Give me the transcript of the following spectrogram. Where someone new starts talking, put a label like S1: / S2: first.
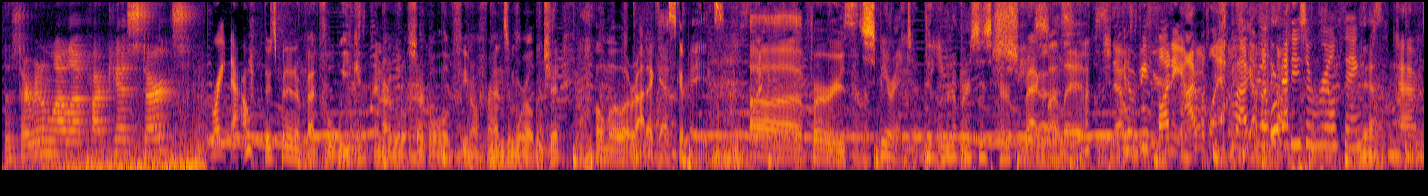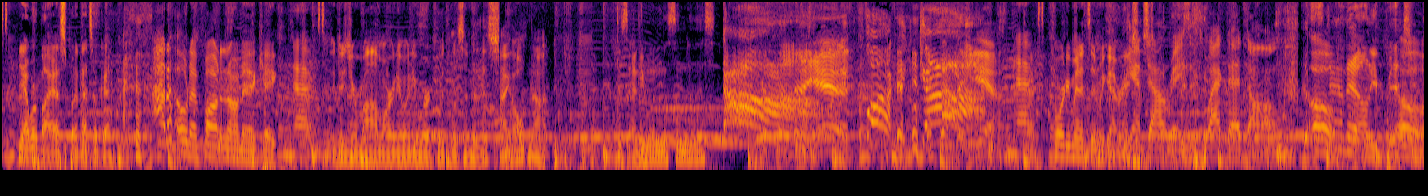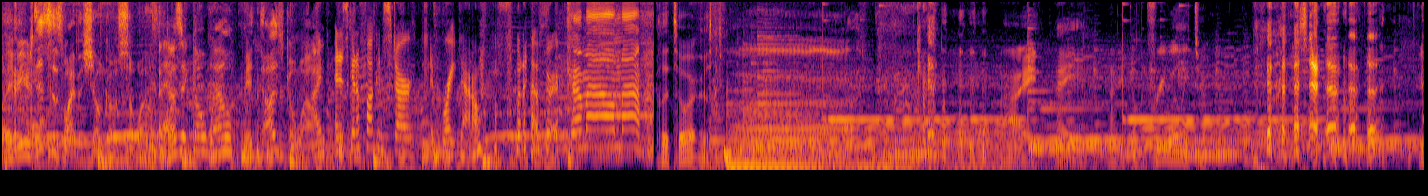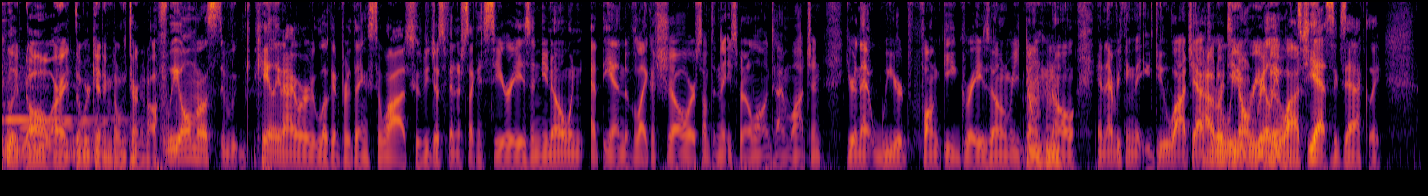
S1: The Thurman and Lala podcast starts.
S2: right now.
S3: There's been an eventful week in our little circle of, you know, friends and world and shit.
S4: homoerotic escapades.
S5: Uh, furries.
S6: Spirit, the universe's herpes.
S5: Smack my lips.
S2: It would be funny. I would laugh. I feel like these are real things.
S4: Yeah.
S3: Yeah, we're biased, but that's okay.
S5: Idaho that farted on that cake.
S3: Does your mom or anyone you work with listen to this? I hope not.
S7: Does anyone listen to this?
S5: Yeah. Fuck. God. Yeah. 40 minutes in, we got raised.
S4: Camp
S5: racist.
S4: down, raises, whack that dong.
S5: Oh. Oh, if you
S8: This is why the show goes so well.
S3: Does it go well?
S8: It does go well.
S2: And it's gonna fucking start right now. Whatever.
S4: Come on, mom.
S7: Clitoris.
S3: Hi.
S4: Hey.
S3: How you doing? Free Willy too. Like, no. All right, we're kidding. Don't turn it off.
S4: We almost, Kaylee and I were looking for things to watch because we just finished like a series. And you know, when at the end of like a show or something that you spend a long time watching, you're in that weird, funky gray zone where you don't know, and everything that you do watch afterwards,
S3: we
S4: you don't really watch. Yes, exactly.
